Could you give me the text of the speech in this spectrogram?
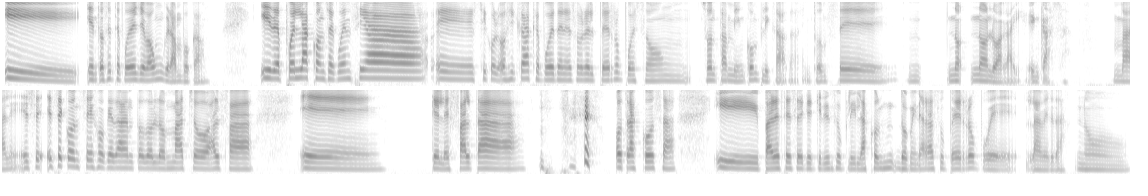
Y, entonces te puedes llevar un gran bocado. Y después las consecuencias eh, psicológicas que puede tener sobre el perro, pues son, son también complicadas. Entonces, no, no lo hagáis en casa. ¿Vale? Ese, ese consejo que dan todos los machos alfa eh, que les falta otras cosas y parece ser que quieren suplirlas con dominar a su perro, pues la verdad, no,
